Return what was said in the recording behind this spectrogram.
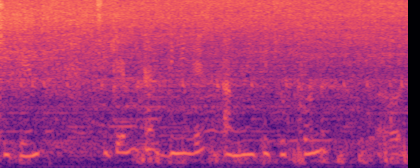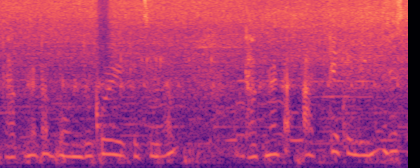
চিকেন চিকেনটা দিয়ে আমি কিছুক্ষণ ঢাকনাটা বন্ধ করে রেখেছিলাম। ঢাকনাটা আটকে ফেলিনি জাস্ট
